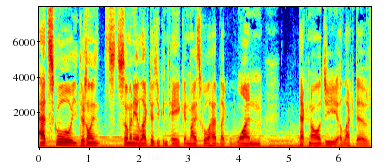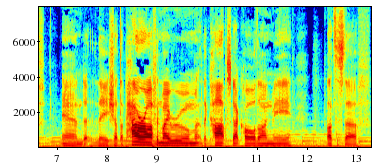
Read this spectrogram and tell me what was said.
at school there's only so many electives you can take, and my school had like one technology elective, and they shut the power off in my room. The cops got called on me, lots of stuff.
